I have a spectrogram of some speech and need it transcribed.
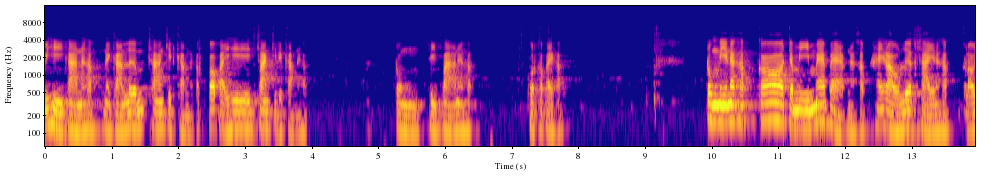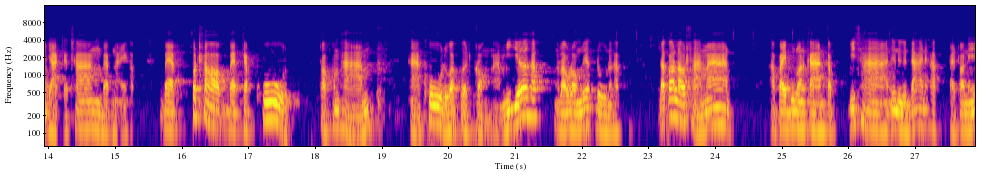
วิธีการนะครับ ในการเริ่มสร้างกิจกรรมนะครับ ก็ไปที่สร้างกิจกรรมนะครับ ตรงสีฟ้าเนี่ยครับ กดเข้าไปครับ ตรงนี้นะครับก็จะมีแม่แบบนะครับ ให้เราเลือกใช้นะครับ เราอยากจะสร้างแบบไหนครับ แบบทดสอบแบบจับคู่ตอบคำถาม หาคู่หรือว่าเปิดกล่องอะมีเยอะครับ เราลองเลือกดูนะครับ แล้วก็เราสามารถเอาไปบูรณาการกับวิชาอื่นๆได้นะครับ แต่ตอนนี้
